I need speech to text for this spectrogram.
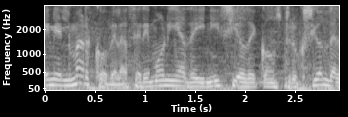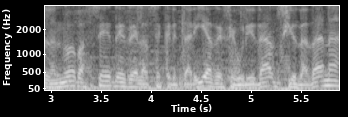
En el marco de la ceremonia de inicio de construcción de la nueva sede de la Secretaría de Seguridad Ciudadana,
